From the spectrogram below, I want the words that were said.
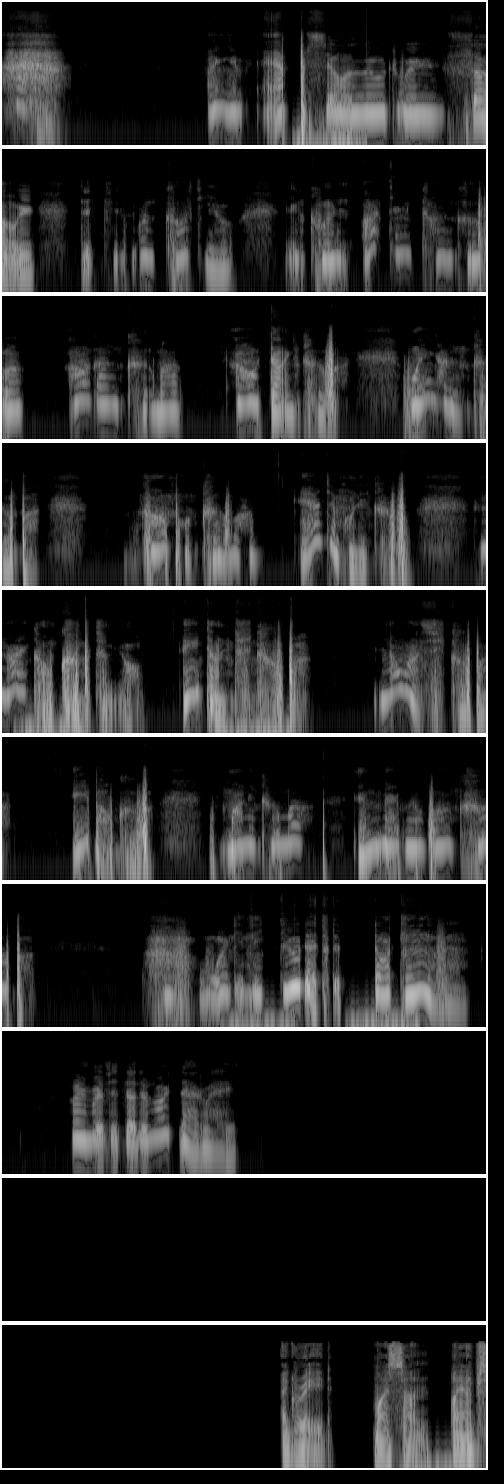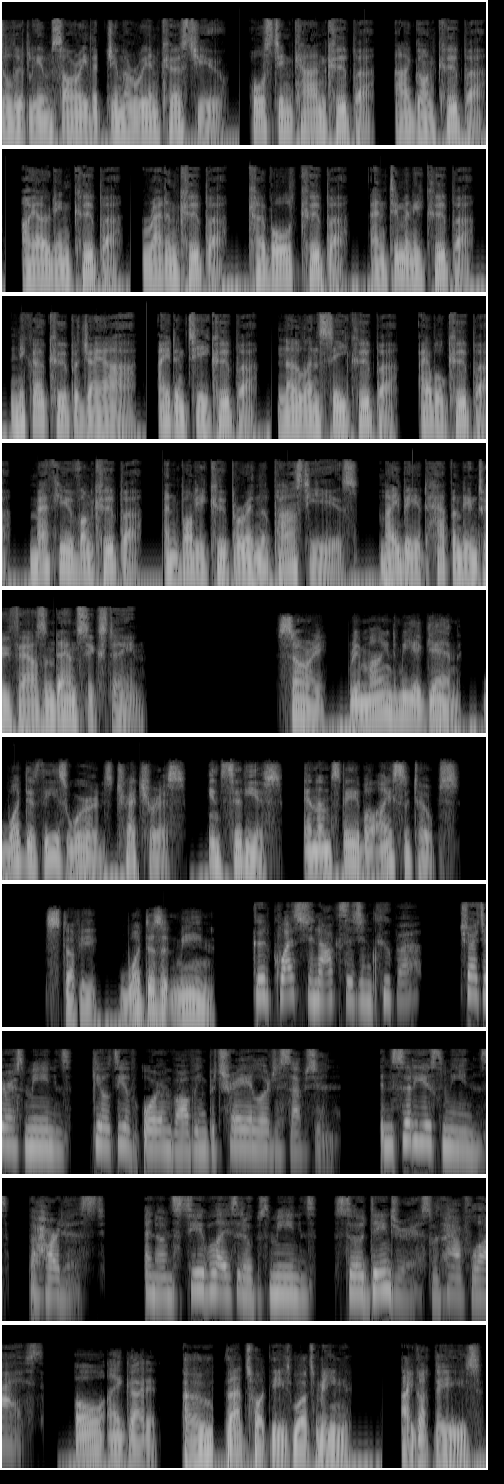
I am absolutely sorry that someone caused you, including Austin Khan Cooper, Argon Cooper, Aldine Cooper, Wayne カーボン君はエアデモリ君、ナイカオ君とよ、エイタンティ君は、ノアシ君は、エイバオ君は、マネ君は、エメブワン君は。Why did they do that to the 13 of them? I wish it doesn't work that way. Agreed. My son, I absolutely am sorry that Jim Marion cursed you, Austin Khan Cooper, Argon Cooper, Iodine Cooper, Radon Cooper, Cobalt Cooper, Antimony Cooper, Nico Cooper Jr., Aiden T. Cooper, Nolan C. Cooper, Abel Cooper, Matthew Von Cooper, and Bonnie Cooper in the past years. Maybe it happened in 2016. Sorry, remind me again, what does these words treacherous, insidious, and unstable isotopes? Stuffy, what does it mean? Good question Oxygen Koopa. Treacherous means, guilty of or involving betrayal or deception. Insidious means, the hardest. And unstable isotopes means, so dangerous with half-lives. Oh I got it. Oh, that's what these words mean. I got these.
